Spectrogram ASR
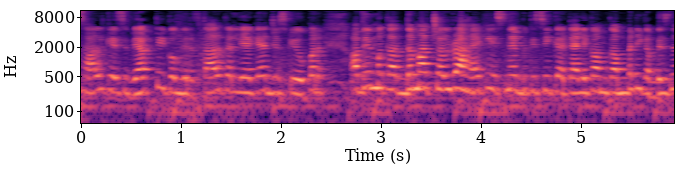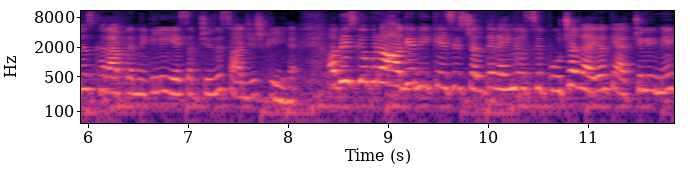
साल के इस व्यक्ति को गिरफ़्तार कर लिया गया, जिसके ऊपर अभी मुकदमा चल रहा है कि इसने भी किसी का टेलीकॉम कंपनी का बिज़नेस खराब करने के लिए ये सब चीज़ें साजिश की है। अब इसके ऊपर आगे भी केसेस चलते रहेंगे, उससे पूछा जाएगा कि एक्चुअली में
